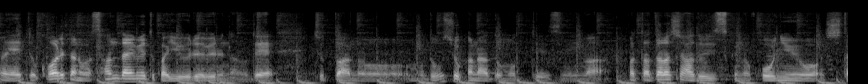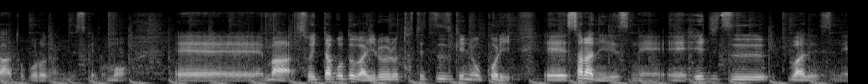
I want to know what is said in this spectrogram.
えーと、壊れたのが3代目とかいうレベルなのでちょっとあのもうどうしようかなと思ってですね今また新しいハードディスクの購入をしたところなんですけども、えー、まあそういったことがいろいろ立て続けに起こり、えー、さらにですね、えー、平日はですね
